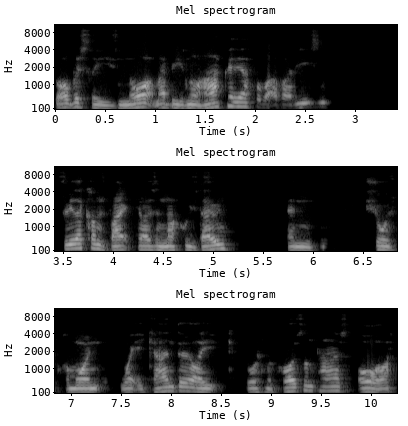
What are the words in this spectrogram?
But obviously he's not. Maybe he's not happy there for whatever reason. So either comes back to us and knuckles down and shows come on what he can do, like Ross McCausland has, or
